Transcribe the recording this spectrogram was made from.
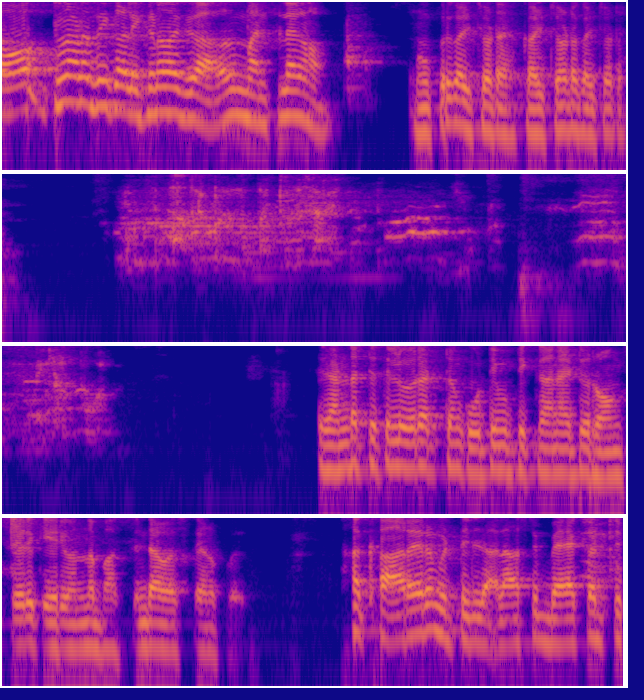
ഡോക്ടറാണ് ഇത് കളിക്കണതൊക്കെ. അത് മനസ്സിലാക്കണം. മൂപ്പര് കളിച്ചോട്ടെ കളിച്ചോട്ടെ കളിച്ചോട്ടെ. രണ്ടറ്റത്തിൽ ഒരറ്റം കൂട്ടിമുട്ടിക്കാനായിട്ട് റോങ് സൈഡ് കയറി വന്ന ബസ്സിന്റെ അവസ്ഥയാണ് പോയത്. ആ കാറേരം വിട്ടില്ല. ലാസ്റ്റ് ബാക്ക് അടിച്ച്.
